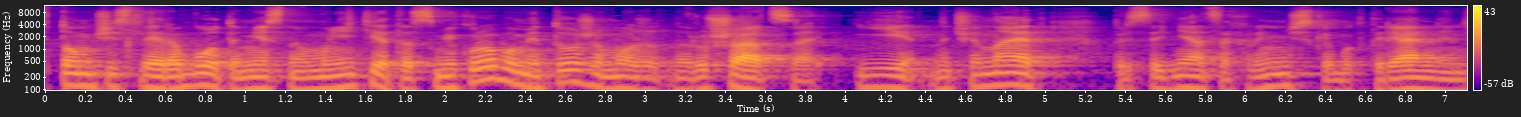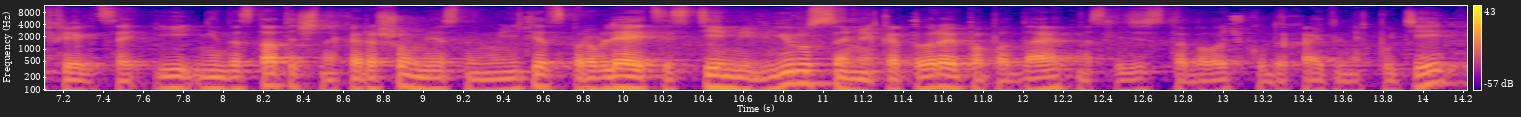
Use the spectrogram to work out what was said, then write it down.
в том числе работа местного иммунитета с микробами тоже может нарушаться и начинает присоединяться хроническая бактериальная инфекция. И недостаточно хорошо местный иммунитет справляется с теми вирусами, которые попадают на слизистую оболочку дыхательных путей.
